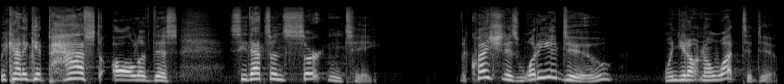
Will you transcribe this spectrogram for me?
we kind of get past all of this? See, that's uncertainty. The question is, what do you do when you don't know what to do?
